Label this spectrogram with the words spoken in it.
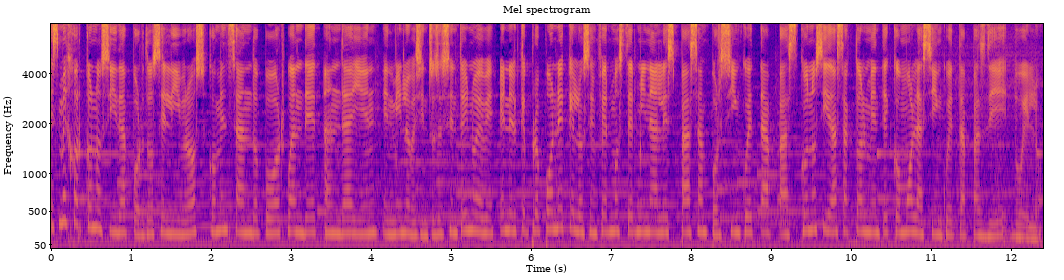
Es mejor conocida por 12 libros, comenzando por One Dead and Dying en 1969, en el que propone que los enfermos terminales pasan por cinco etapas, conocidas actualmente como las cinco etapas de duelo.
